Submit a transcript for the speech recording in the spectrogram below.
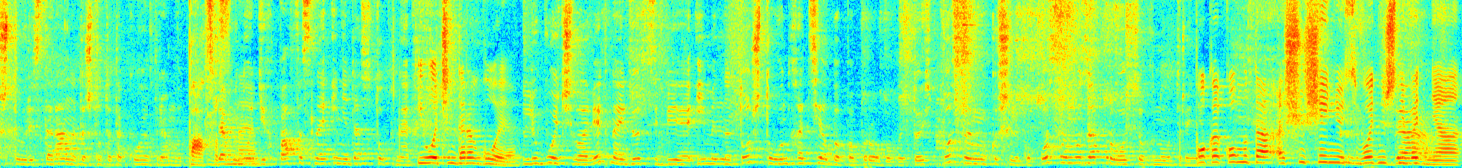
что ресторан это что-то такое прям Пафосное. для многих пафосное и недоступное. И очень дорогое. Любой человек найдет себе именно то, что он хотел бы попробовать, то есть по своему кошельку, по своему запросу внутреннему. По какому-то ощущению сегодняшнего Да. дня.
